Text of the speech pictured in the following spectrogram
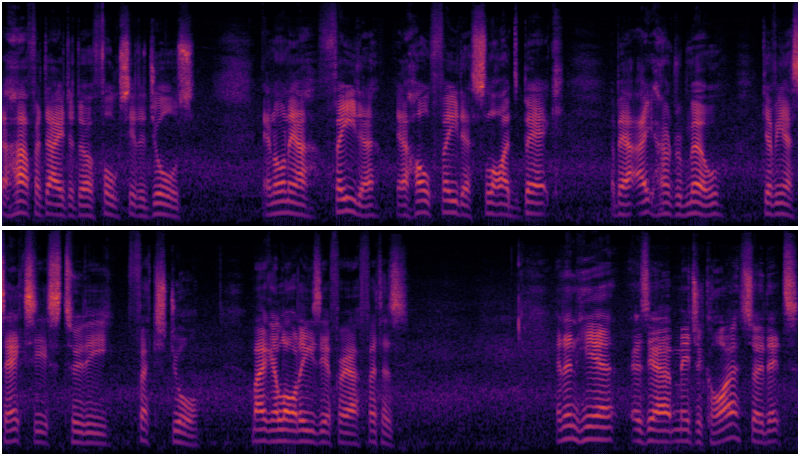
a half a day to do a full set of jaws and on our feeder our whole feeder slides back about 800 mil giving us access to the fixed jaw making it a lot easier for our fitters. And in here is our magic eye, so that's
